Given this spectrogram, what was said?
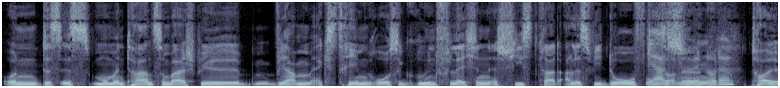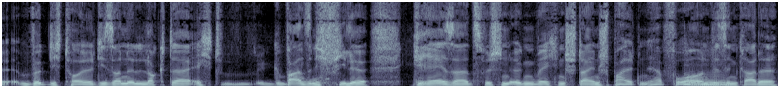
Und das ist momentan zum Beispiel, wir haben extrem große Grünflächen, es schießt gerade alles wie doof. Die ja, Sonne. Schön, oder? Toll, wirklich toll. Die Sonne lockt da echt wahnsinnig viele Gräser zwischen irgendwelchen Steinspalten hervor. Mhm. Und wir sind gerade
